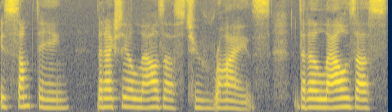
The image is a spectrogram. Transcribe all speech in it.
is something that actually allows us to rise, that allows us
